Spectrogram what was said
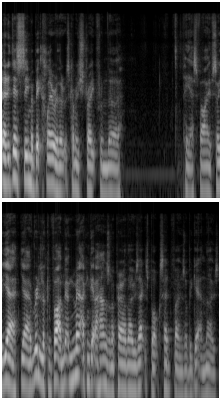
and it did seem a bit clearer that it was coming straight from the ps5 so yeah yeah really looking forward the minute i can get my hands on a pair of those xbox headphones i'll be getting those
